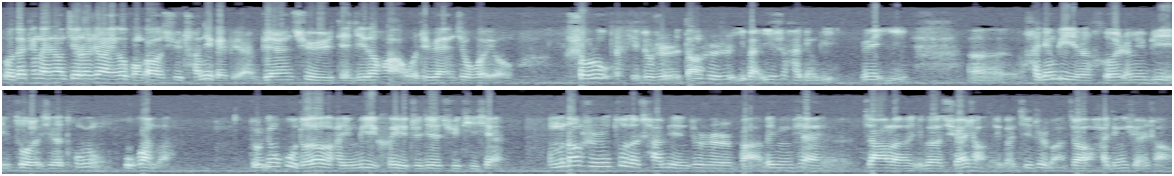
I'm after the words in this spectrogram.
我在平台上接了这样一个广告去传递给别人，别人去点击的话，我这边就会有收入，也就是当时是一百一十海丁币，因为以，呃，海丁币和人民币做了一些通用互换吧，就是用户得到的海丁币可以直接去提现。我们当时做的产品就是把微名片加了一个悬赏的一个机制吧，叫海丁悬赏。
